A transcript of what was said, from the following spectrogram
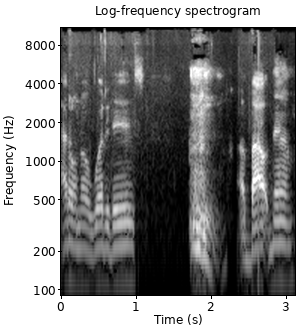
I don't know what it is about them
